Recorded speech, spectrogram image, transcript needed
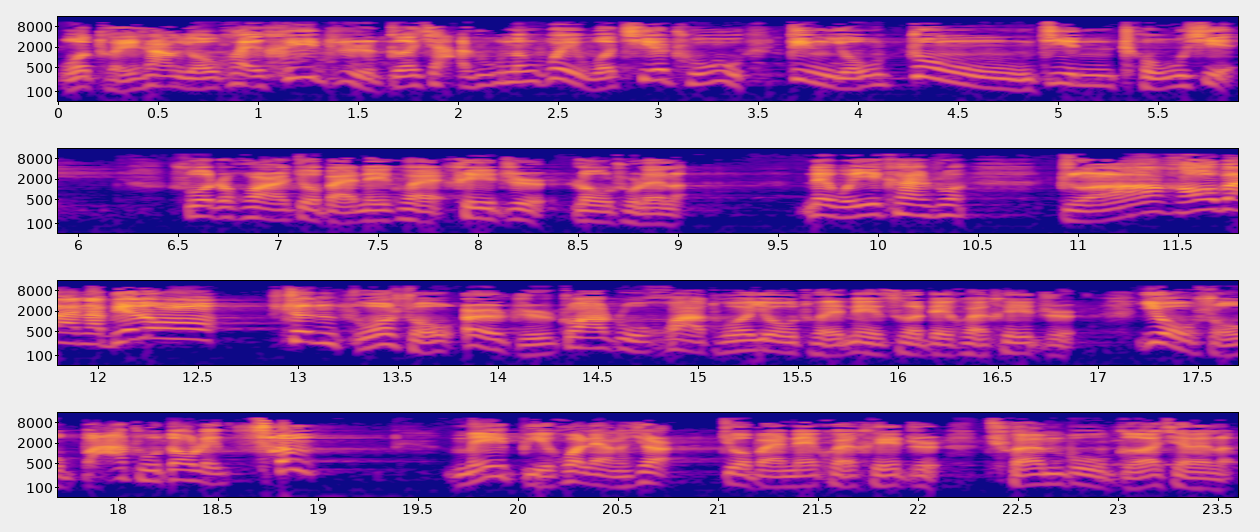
我腿上有块黑痣，阁下如能为我切除，定有重金酬谢。说着话就把那块黑痣露出来了。那我一看说：“这好办呐，别动！”伸左手二指抓住华佗右腿内侧这块黑痣，右手拔出刀来，噌，没比划两下就把那块黑痣全部割下来了，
